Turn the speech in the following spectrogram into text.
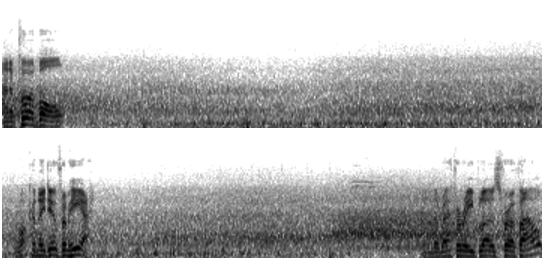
And a poor ball. What can they do from here? The referee blows for a foul.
